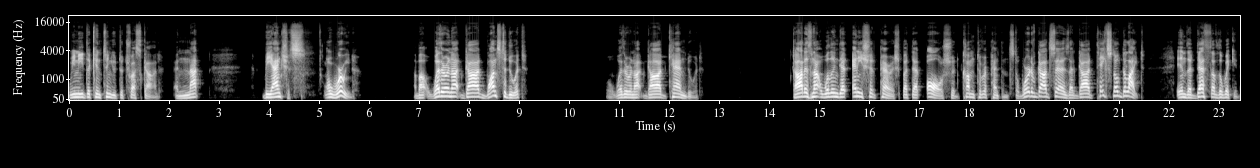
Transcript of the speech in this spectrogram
We need to continue to trust God and not be anxious or worried about whether or not God wants to do it or whether or not God can do it. God is not willing that any should perish, but that all should come to repentance. The Word of God says that God takes no delight in the death of the wicked.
